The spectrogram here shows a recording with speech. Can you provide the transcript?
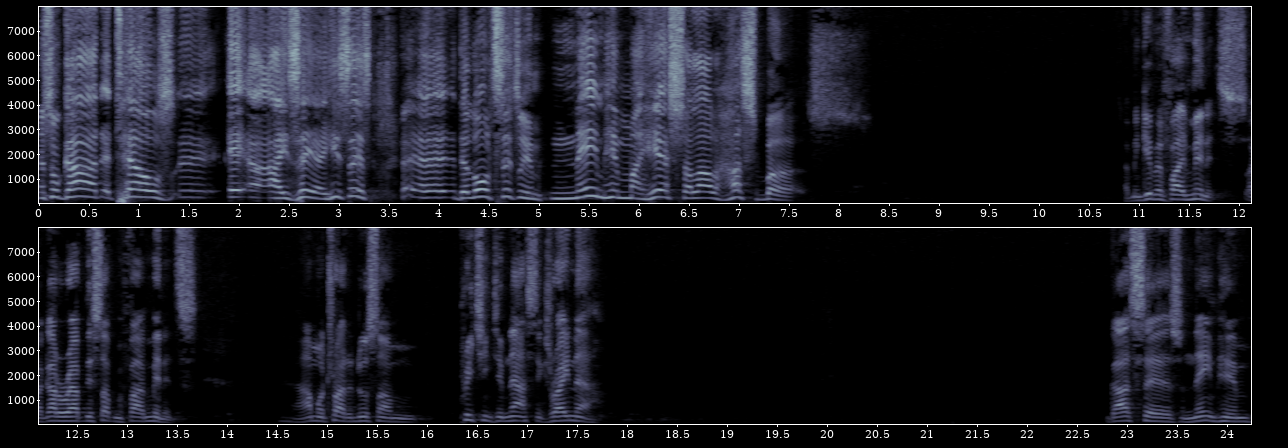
And so God tells uh, Isaiah, he says, uh, the Lord said to him, name him Maher-shalal-hash-baz. I've been given five minutes. I got to wrap this up in five minutes. I'm going to try to do some preaching gymnastics right now. God says, name him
